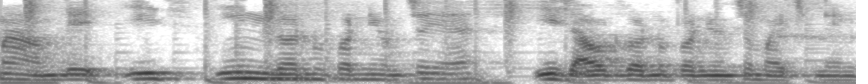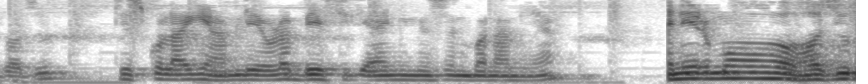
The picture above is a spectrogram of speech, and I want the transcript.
हामीले इज़ इन गर्नुपर्ने हुन्छ इज़ आउट गर्नुपर्ने हुन्छ एक्सप्लेन गर्छु बेसिक एनिमेसन बनाउने यहाँ यहाँनिर म हजुर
